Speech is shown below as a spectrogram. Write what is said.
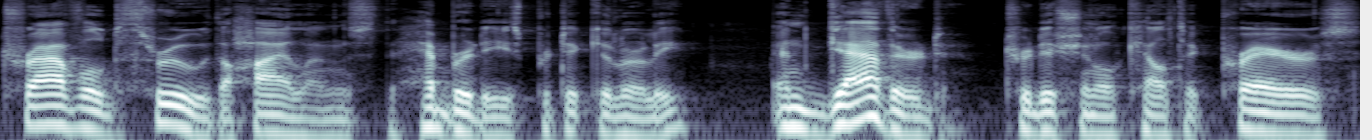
traveled through the Highlands, the Hebrides particularly, and gathered traditional Celtic prayers,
